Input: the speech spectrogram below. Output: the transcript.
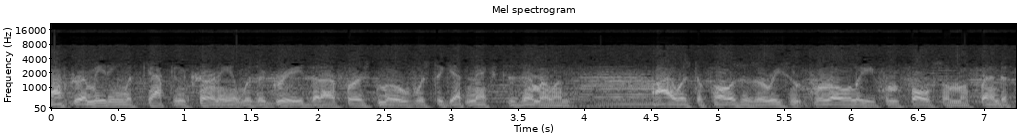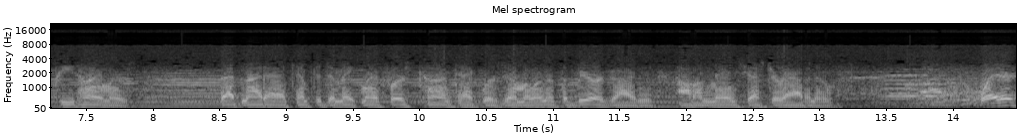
After a meeting with Captain Kearney, it was agreed that our first move was to get next to Zimmerlin. I was to pose as a recent parolee from Folsom, a friend of Pete Heimer's. That night, I attempted to make my first contact with Zimmerlin at the beer garden out on Manchester Avenue. Waiter?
